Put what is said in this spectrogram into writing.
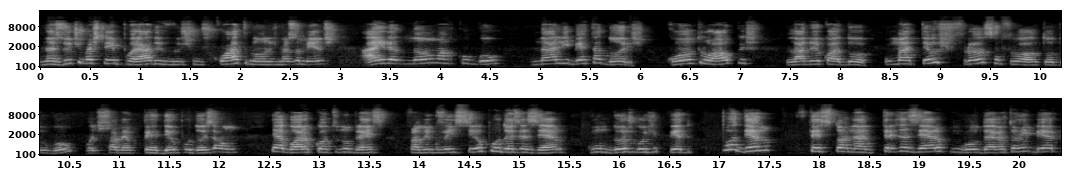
nas últimas temporadas, nos últimos quatro anos mais ou menos, ainda não marcou gol na Libertadores. Contra o Alcas, lá no Equador, o Matheus França foi o autor do gol, onde o Flamengo perdeu por 2 a 1 E agora, contra o Nublense, o Flamengo venceu por 2 a 0 com dois gols de Pedro, podendo ter se tornado 3 a 0 com o gol do Everton Ribeiro,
